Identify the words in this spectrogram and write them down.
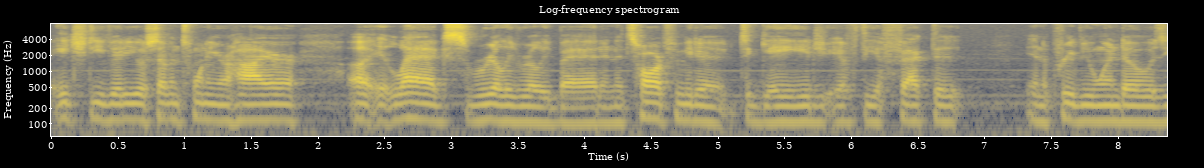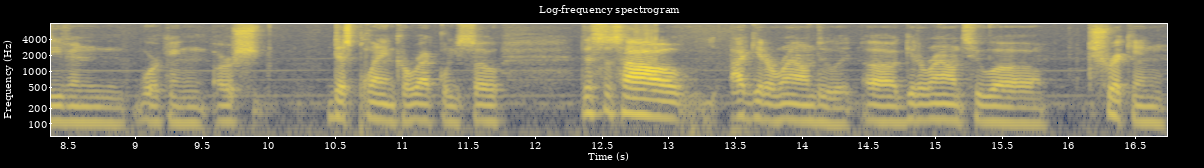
HD video 720 or higher, uh, it lags really, really bad, and it's hard for me to, to gauge if the effect in the preview window is even working or displaying correctly. So this is how I get around to it. Uh, get around to uh, tricking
